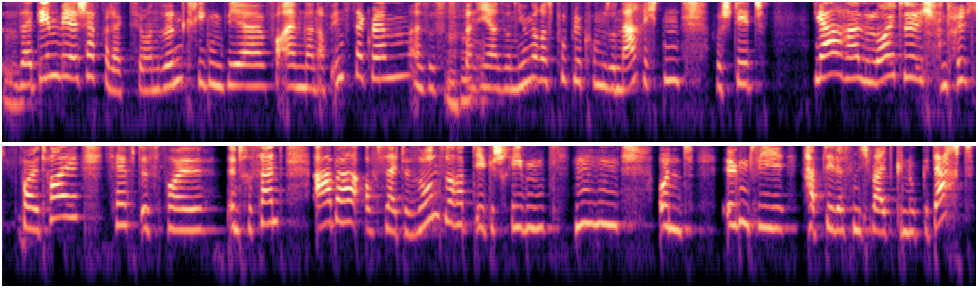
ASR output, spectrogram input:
mhm. seitdem wir Chefredaktion sind, kriegen wir vor allem dann auf Instagram, also es ist mhm. dann eher so ein jüngeres Publikum, so Nachrichten, wo steht, ja, hallo Leute, ich finde euch voll toll, das Heft ist voll interessant, aber auf Seite so und so habt ihr geschrieben hm, hm, und irgendwie habt ihr das nicht weit genug gedacht.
